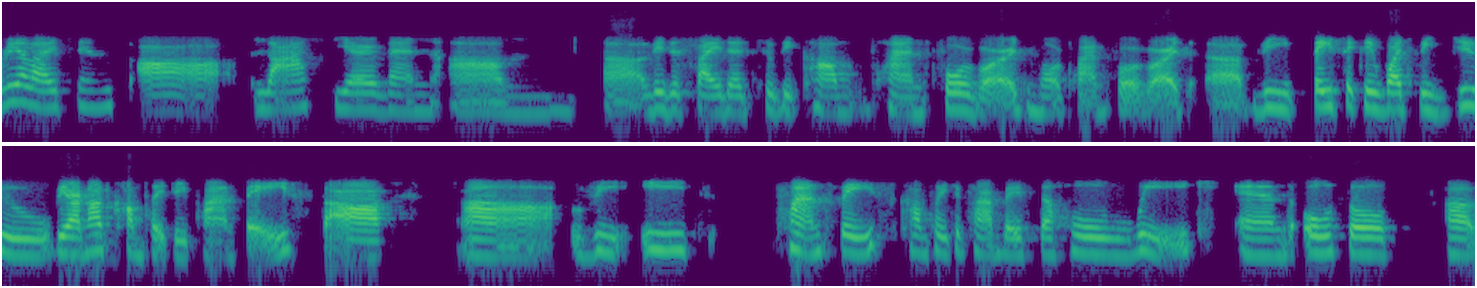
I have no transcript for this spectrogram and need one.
realized since uh, last year when um, uh, we decided to become plant forward, more plant forward. Uh, we basically what we do, we are not completely plant based. Uh, we eat plant based, completely plant based the whole week, and also uh,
